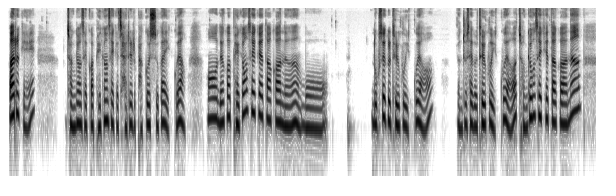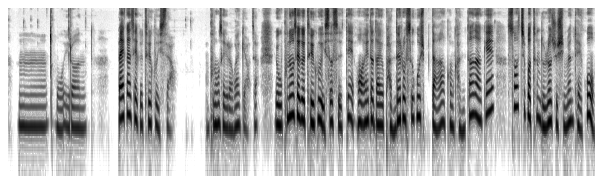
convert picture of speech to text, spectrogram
빠르게 전경색과 배경색의 자리를 바꿀 수가 있고요. 어 내가 배경색에다가는 뭐 녹색을 들고 있고요. 연두색을 들고 있고요. 전경색에다가는 음 뭐 이런 빨간색을 들고 있어요. 분홍색이라고 할게요. 자 요 분홍색을 들고 있었을 때 '어 아니다. 나 이거 반대로 쓰고 싶다.' 그럼 간단하게 스와치 버튼 눌러 주시면 되고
